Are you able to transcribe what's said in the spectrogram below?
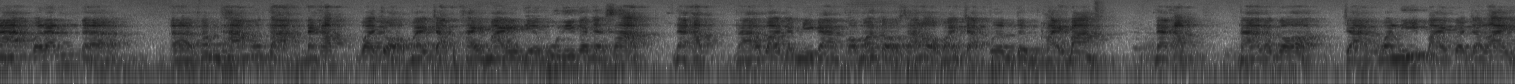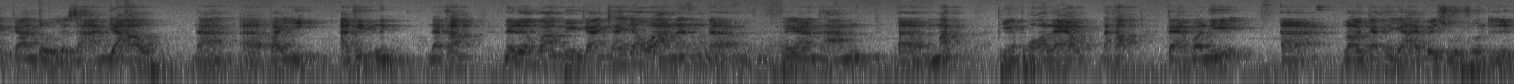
นะเพราะฉะนั้นเอ่อเอ่อคำถามต่างๆนะครับ ว่าจะออกหมายจับใครไหมเดี๋ยวพรุ่งนี้ก็จะทราบนะครับนะว่าจะมีการขอมาต่อสารออกหมายจับเพิ่มเติมใครบ้างนะครับ นะแล้วก็จากวันนี้ไปก็จะไล่การตรวจเอกสารยาวนะไปอีกอาทิตย์หนึ่งนะครับ ในเรื่องความผิดการใช้จังหวะนั้นพยานฐานมัดเพียงพอแล้วนะครับ แต่วันนี้เราจะขยายไปสู่ส่วนอื่น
